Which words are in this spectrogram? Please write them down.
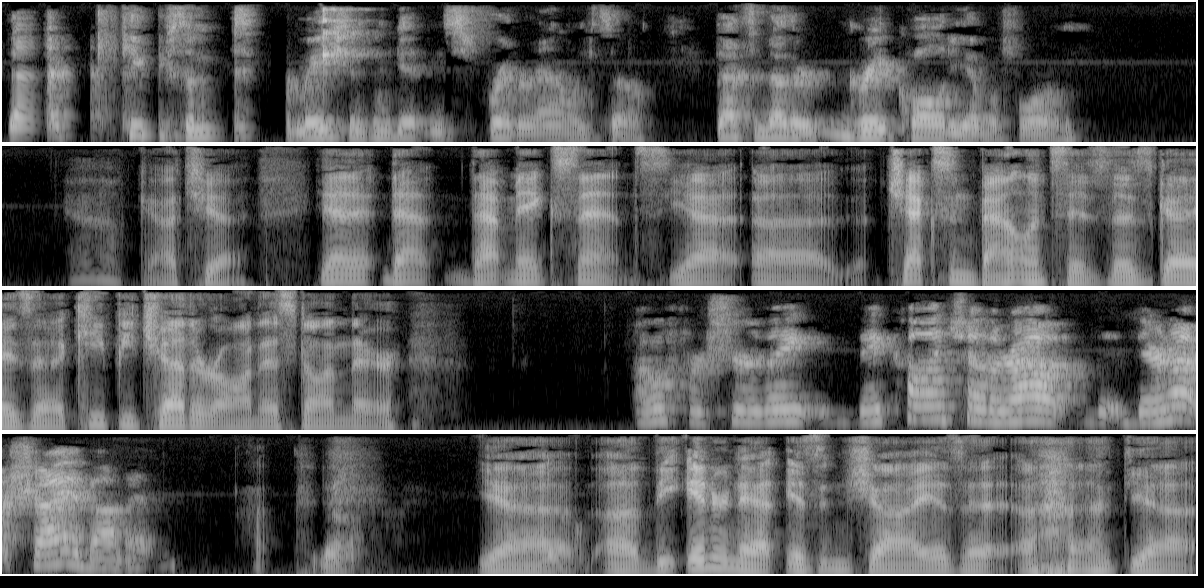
that keeps some information from getting spread around. So that's another great quality of a forum. Oh, gotcha. Yeah, that that makes sense. Yeah, uh, checks and balances. Those guys uh, keep each other honest on there. Oh, for sure. They they call each other out. They're not shy about it. No. Yeah, no. Uh, the internet isn't shy, is it? Uh, yeah.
